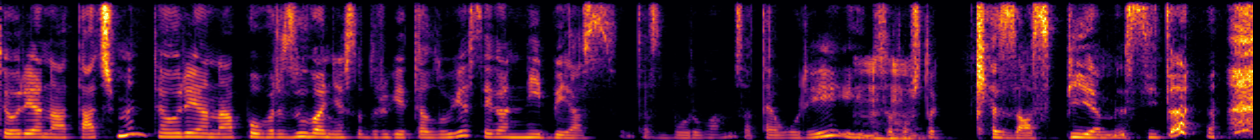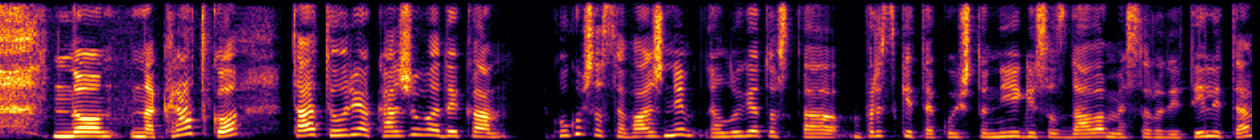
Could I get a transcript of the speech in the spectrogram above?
теорија на attachment, теорија на поврзување со другите луѓе. Сега не би јас да зборувам за теории и mm -hmm. затоа што ќе заспиеме сите. Но на кратко, таа теорија кажува дека колку што се важни луѓето врските кои што ние ги создаваме со родителите,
